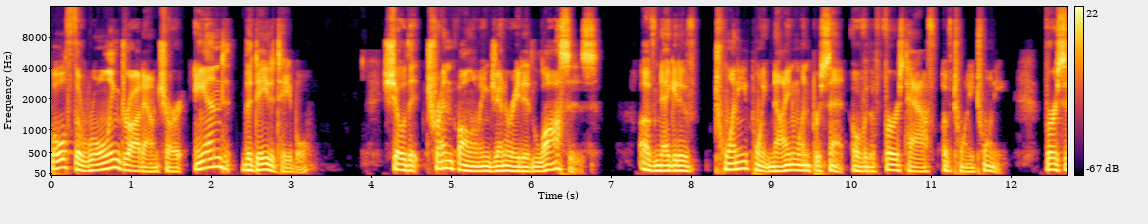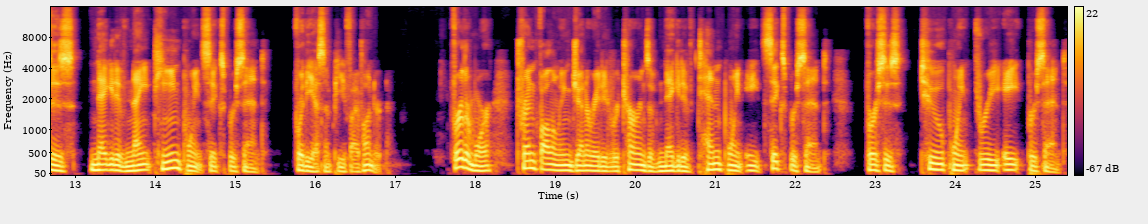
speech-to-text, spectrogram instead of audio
Both the rolling drawdown chart and the data table show that trend following generated losses of negative 20.91% over the first half of 2020 versus negative 19.6% for the S&P 500. Furthermore, trend following generated returns of negative 10.86% versus 2.38%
